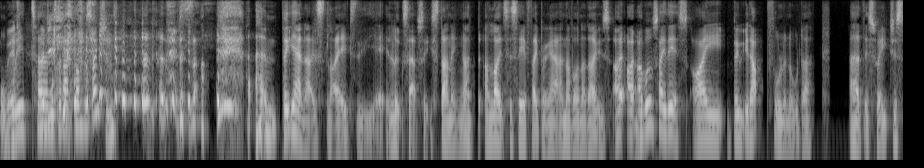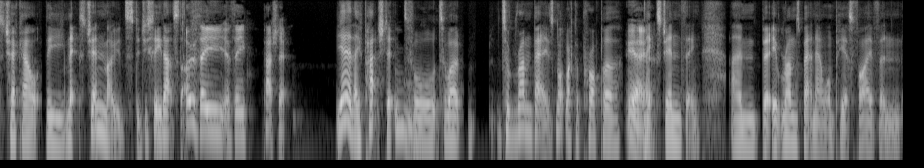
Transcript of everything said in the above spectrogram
a Weird. weird, turn to that conversation. Um, but yeah, no, it's like it's, yeah, it looks absolutely stunning. I'd, I'd like to see if they bring out another one of those. I, I, Hmm. I will say this: I booted up Fallen Order uh, this week just to check out the next gen modes. Did you see that stuff? Oh, have they have they patched it? yeah, they've patched it for to work to run better. It's not like a proper Yeah, yeah. next gen thing, um, but it runs better now on PS5 and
